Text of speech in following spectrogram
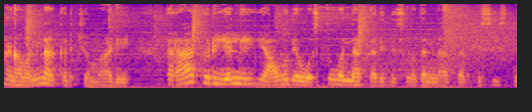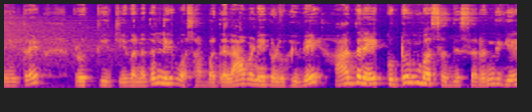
ಹಣವನ್ನು ಖರ್ಚು ಮಾಡಿ, ತರಾತುರಿಯಲ್ಲಿ ಯಾವುದೇ ವಸ್ತುವನ್ನು ಖರೀದಿಸುವುದನ್ನು ತಪ್ಪಿಸಿ ಸ್ನೇಹಿತರೆ ವೃತ್ತಿ ಜೀವನದಲ್ಲಿ ಹೊಸ ಬದಲಾವಣೆಗಳು ಇವೆ. ಆದರೆ ಕುಟುಂಬ ಸದಸ್ಯರೊಂದಿಗೆ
